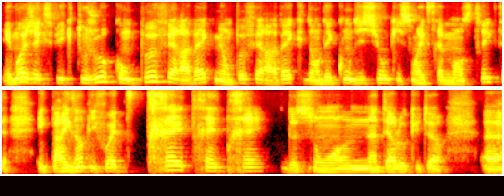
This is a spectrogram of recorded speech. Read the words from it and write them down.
Et moi j'explique toujours qu'on peut faire avec, mais on peut faire avec dans des conditions qui sont extrêmement strictes et que par exemple il faut être très très près de son interlocuteur. Euh,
